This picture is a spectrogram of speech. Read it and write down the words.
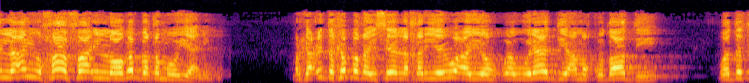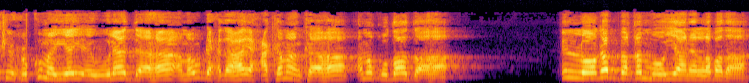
Ilaa an yukhaafa in looga baqa mooyaane marka cidda ka baqaysa la qariyey waayo waa wulaaddii ama qudaaddii waa dadkii xukumayey ee wulaadda ahaa ama u dhexda ahaa ee xakamaanka ahaa ama qudaadda ahaa? In looga baqa mooyaane labada ah.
